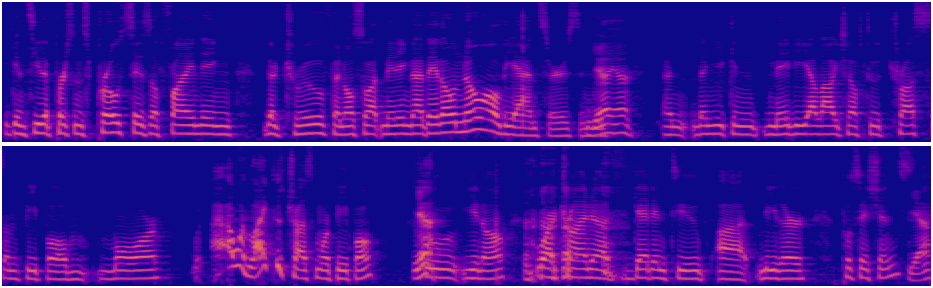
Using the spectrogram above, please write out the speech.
you can see the person's process of finding their truth and also admitting that they don't know all the answers. And, Yeah, yeah. And then you can maybe allow yourself to trust some people more. I would like to trust more people. Yeah. Who you know who are trying to get into uh, leader positions. Yeah.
